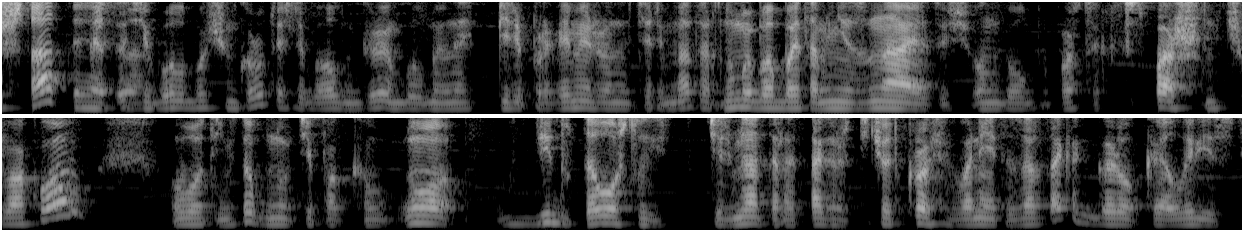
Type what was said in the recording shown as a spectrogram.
штаты. Кстати, это. было бы очень круто, если бы главным героем был бы перепрограммированный терминатор, но мы бы об этом не знали, то есть он был бы просто спасшим чуваком, вот, и никто бы, ну, типа, но ввиду того, что из терминатора также течет кровь и воняет изо рта, как говорил Кайл Рис,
